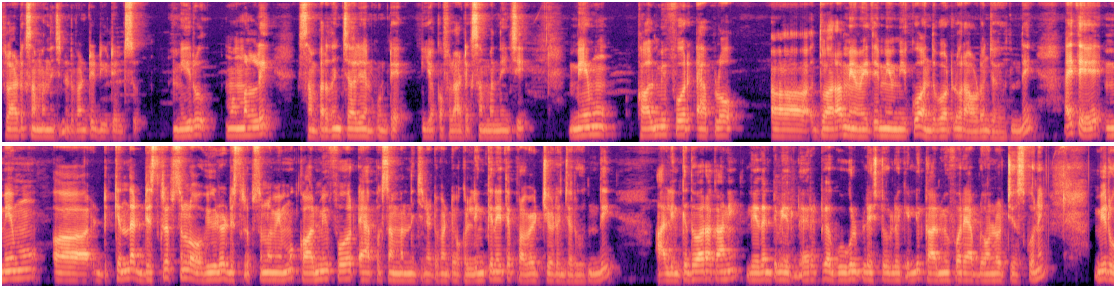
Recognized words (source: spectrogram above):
ఫ్లాట్కి సంబంధించినటువంటి డీటెయిల్స్. మీరు మమ్మల్ని సంప్రదించాలి అనుకుంటే ఈ యొక్క ఫ్లాట్కి సంబంధించి. మేము కాల్మీ ఫోర్ యాప్లో ద్వారా మేమైతే మేము మీకు అందుబాటులో రావడం జరుగుతుంది. అయితే మేము కింద డిస్క్రిప్షన్లో వీడియో డిస్క్రిప్షన్లో మేము కాల్మీ ఫోర్ యాప్కి సంబంధించినటువంటి ఒక లింక్ని అయితే ప్రొవైడ్ చేయడం జరుగుతుంది. ఆ లింక్ ద్వారా కానీ లేదంటే మీరు డైరెక్ట్గా గూగుల్ ప్లే స్టోర్లోకి వెళ్ళి call me four app download చేసుకొని మీరు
